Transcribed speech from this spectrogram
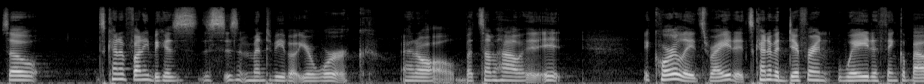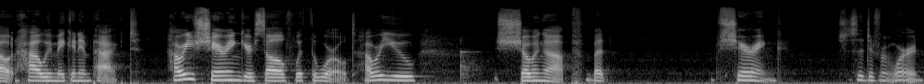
So it's kind of funny because this isn't meant to be about your work at all, but somehow it, it it correlates, right? It's kind of a different way to think about how we make an impact. How are you sharing yourself with the world? How are you showing up? But sharing, it's just a different word.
